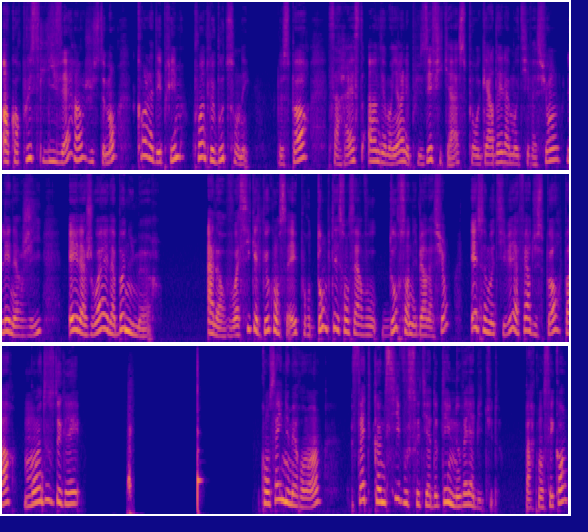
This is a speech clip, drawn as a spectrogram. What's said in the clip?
Encore plus l'hiver, hein, justement, quand la déprime pointe le bout de son nez. Le sport, ça reste un des moyens les plus efficaces pour garder la motivation, l'énergie et la joie et la bonne humeur. Alors voici quelques conseils pour dompter son cerveau d'ours en hibernation et se motiver à faire du sport par moins 12 degrés. Conseil numéro 1, Faites comme si vous souhaitiez adopter une nouvelle habitude. Par conséquent,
